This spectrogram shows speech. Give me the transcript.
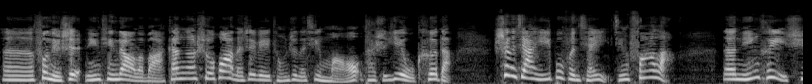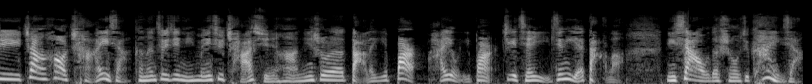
嗯，付女士，您听到了吧？刚刚说话的这位同志呢，姓毛，他是业务科的，剩下一部分钱已经发了。那您可以去账号查一下，可能最近您没去查询哈。您说打了一半儿，还有一半儿，这个钱已经也打了。你下午的时候去看一下。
